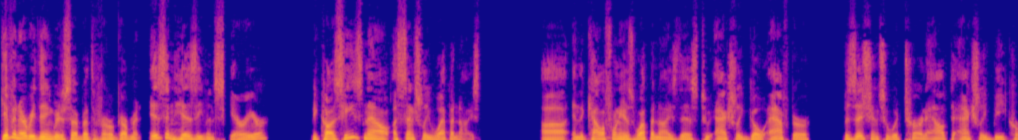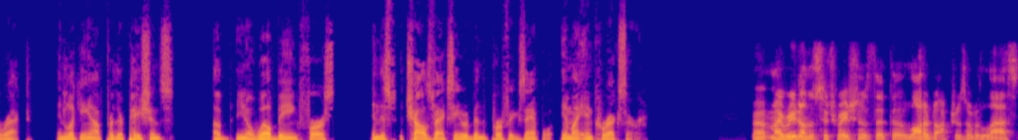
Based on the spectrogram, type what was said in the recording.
given everything we just said about the federal government, isn't his even scarier? Because he's now essentially weaponized uh, and the California has weaponized this to actually go after physicians who would turn out to actually be correct and looking out for their patients' uh, you know well-being first. And this child's vaccine would have been the perfect example. Am I incorrect, sir? Uh, my read on the situation is that a lot of doctors over the last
